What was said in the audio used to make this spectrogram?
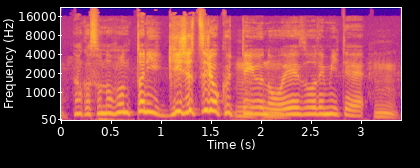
ん。なんかその本当に技術力っていうのうんうんを映像で見てうん。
